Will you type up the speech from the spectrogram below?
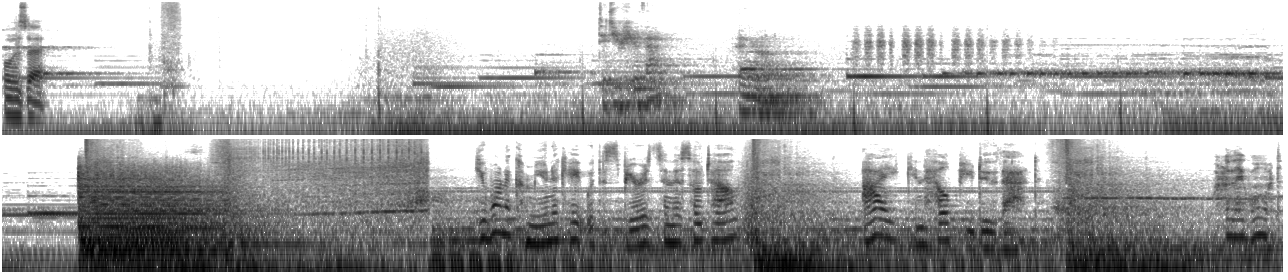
What was that? Communicate with the spirits in this hotel? I can help you do that. What do they want?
